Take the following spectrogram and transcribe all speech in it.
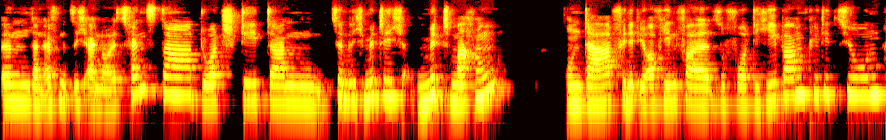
ähm, dann öffnet sich ein neues Fenster, dort steht dann ziemlich mittig mitmachen und da findet ihr auf jeden Fall sofort die Hebammenpetition.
